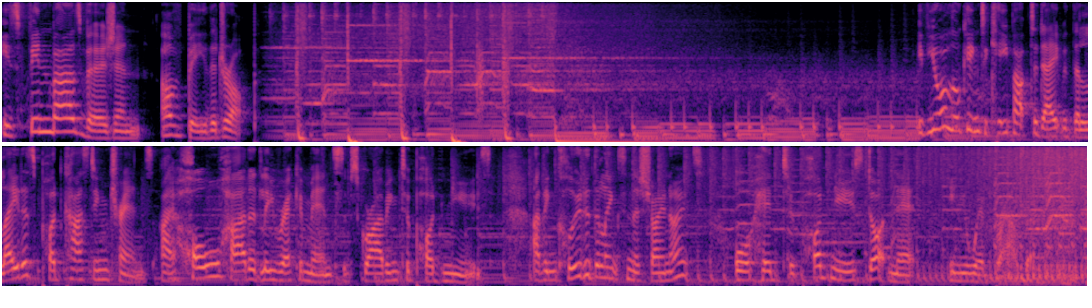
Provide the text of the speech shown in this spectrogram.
is Finbar's version of Be the Drop. If you're looking to keep up to date with the latest podcasting trends, I wholeheartedly recommend subscribing to Pod News. I've included the links in the show notes or head to podnews.net in your web browser.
